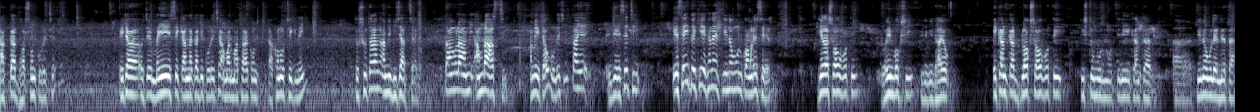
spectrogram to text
ডাক্তার ধর্ষণ করেছে। এটা হচ্ছে মেয়ে এসে কান্নাকাটি করেছে, আমার মাথা এখন, এখনও ঠিক নেই। তো সুতরাং আমি বিচার চাই। তাহলে আমি, আমরা আসছি। আমি এটাও বলেছি, তাই এই যে এসেছি, এসেই দেখি এখানে তৃণমূল কংগ্রেসের জেলা সভাপতি রহিম বক্সি, তিনি বিধায়ক। এখানকার ব্লক সভাপতি কৃষ্ণ মুর্মু, তিনি এখানকার তৃণমূলের নেতা।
